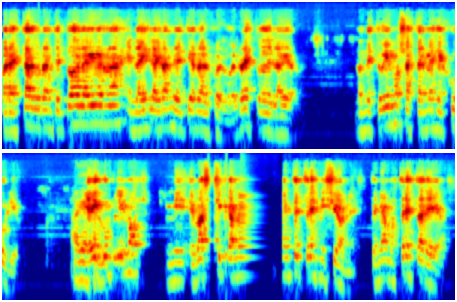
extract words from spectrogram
para estar durante toda la guerra en la Isla Grande de Tierra del Fuego, el resto de la guerra, donde estuvimos hasta el mes de julio. y ahí cumplimos básicamente tres misiones, teníamos tres tareas.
